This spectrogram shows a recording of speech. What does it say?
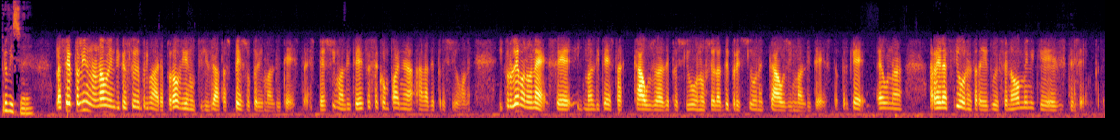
Professore. La sertralina non ha un'indicazione primaria, però viene utilizzata spesso per il mal di testa e spesso il mal di testa si accompagna alla depressione. Il problema non è se il mal di testa causa la depressione o se la depressione causa il mal di testa, perché è una relazione tra i due fenomeni che esiste sempre.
